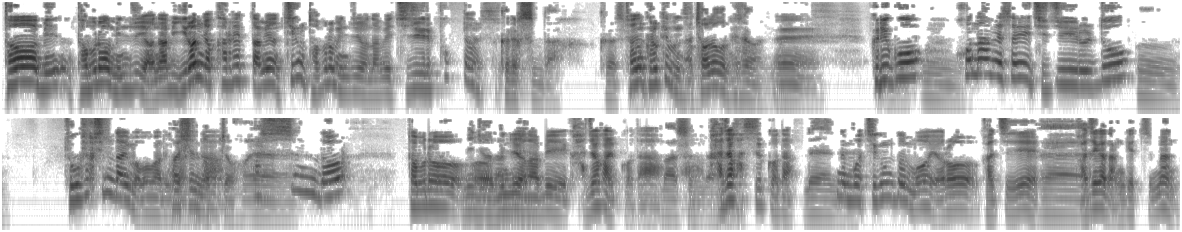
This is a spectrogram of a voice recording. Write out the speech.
더 민- 더불어민주연합이 이런 역할을 했다면 지금 더불어민주연합의 지지율이 폭등할 수 있어요. 그렇습니다. 그렇습니다. 저는 그렇게 아, 분석합니다. 저도 그렇게 생각합니다. 예. 그리고 음, 호남에서의 지지율도 음, 조국 혁신당이 먹어가는 게 훨씬 높죠. 예. 훨씬 더 더불어 민주연합이. 민주연합이, 민주연합이 가져갈 거다. 맞습니다. 아, 가져갔을 거다. 네. 근데 뭐 지금도 뭐 여러 가지의 네. 과제가 남겠지만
